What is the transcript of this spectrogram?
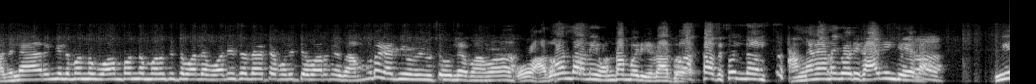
അതിനാരെങ്കിലും വന്ന് ബോംബെന്ന് പറഞ്ഞിട്ട് വല്ല പോലീസല്ലായിട്ട് വിളിച്ച് പറഞ്ഞു നമ്മുടെ കഞ്ഞി കിട്ടൂല മാമാ? ഓ അതുകൊണ്ടാണ് ഈ ഉണ്ടമ്പുരി പൊരി ഇടാത്തത് അതുകൊണ്ടാണ്. അങ്ങനെയാണെങ്കിൽ ഒരു കാര്യം. ചെയ്യണം ഈ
